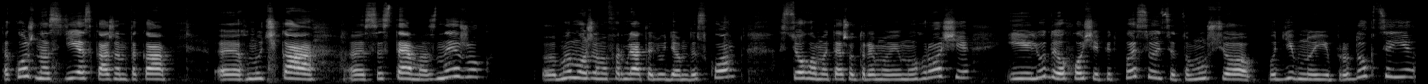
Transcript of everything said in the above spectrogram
Також у нас є, скажімо, така е, гнучка система знижок. Е, Ми можемо оформляти людям дисконт, з цього ми теж отримуємо гроші, і люди охоче підписуються, тому що подібної продукції е,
